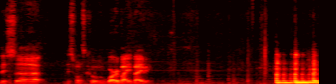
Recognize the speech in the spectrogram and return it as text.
This uh, this one's called "Worry About Your Baby."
